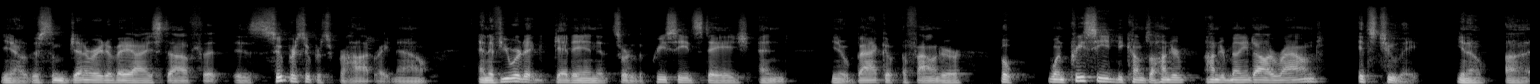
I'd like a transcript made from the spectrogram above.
You know, there's some generative AI stuff that is super, super, super hot right now. And if you were to get in at sort of the pre-seed stage and, you know, back a, a founder, but when pre-seed becomes a hundred, hundred million dollar round, it's too late. You know, uh,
